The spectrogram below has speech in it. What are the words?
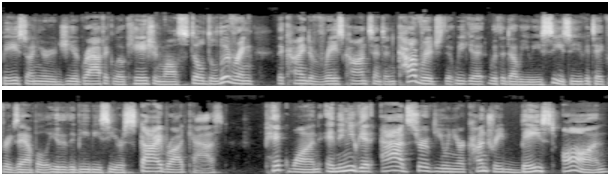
based on your geographic location while still delivering the kind of race content and coverage that we get with the WEC. So you could take, for example, either the BBC or Sky broadcast, pick one, and then you get ads served to you in your country based on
